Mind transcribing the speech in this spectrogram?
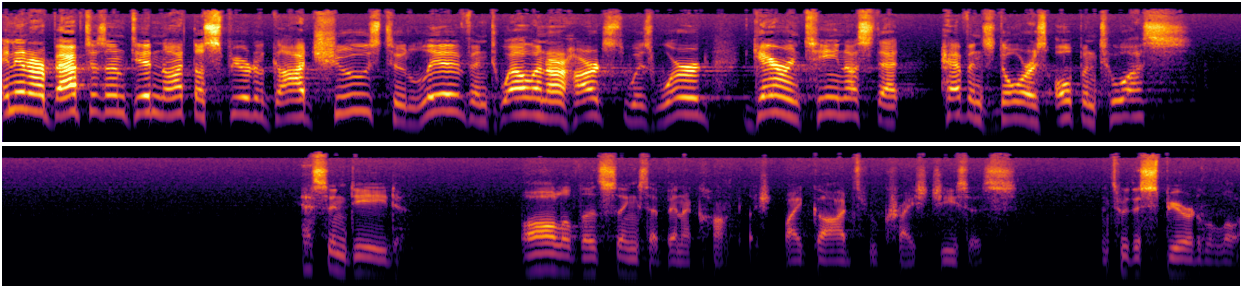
And in our baptism, did not the Spirit of God choose to live and dwell in our hearts through His Word, guaranteeing us that heaven's door is open to us? Yes, indeed. All of those things have been accomplished by God through Christ Jesus and through the Spirit of the Lord.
